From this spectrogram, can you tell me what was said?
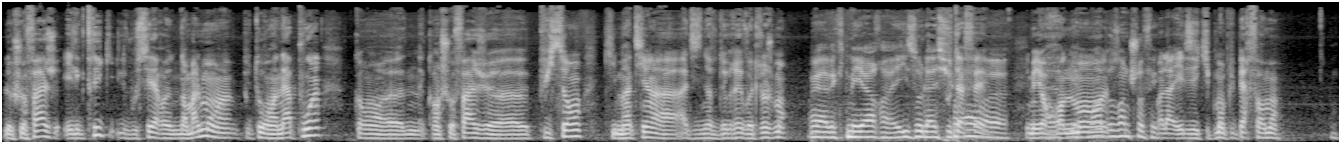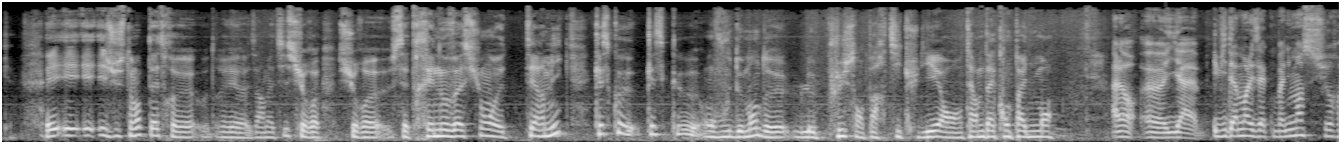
le chauffage électrique, il vous sert euh, normalement hein, plutôt en appoint qu'en euh, chauffage puissant qui maintient à, 19 degrés votre logement. Oui, avec une meilleure isolation. Tout à fait. meilleur rendement. Moins besoin de chauffer. Voilà, et des équipements plus performants. Et, justement, peut-être, euh, Audrey Zarmati, sur, sur euh, cette rénovation euh, thermique, qu'est-ce que qu'est-ce que vous demande le plus en particulier en termes d'accompagnement? Alors, il y a évidemment les accompagnements sur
